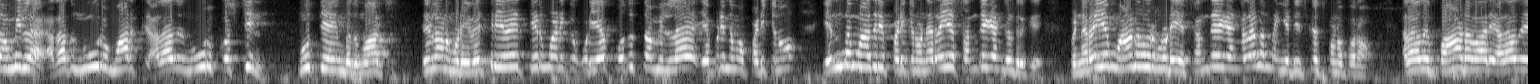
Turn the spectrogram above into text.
தமிழில் அதாவது நூறு மார்க் அதாவது நூறு கொஸ்டின் நூற்றி ஐம்பது மார்க்ஸ் சரிங்களா நம்முடைய வெற்றியவே தீர்மானிக்கக்கூடிய பொது தமிழ்ல எப்படி நம்ம படிக்கணும் எந்த மாதிரி படிக்கணும் நிறைய சந்தேகங்கள் இருக்கு. இப்ப நிறைய மாணவர்களுடைய சந்தேகங்களை நம்ம இங்க டிஸ்கஸ் பண்ண போறோம். அதாவது பாடவாரி அதாவது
